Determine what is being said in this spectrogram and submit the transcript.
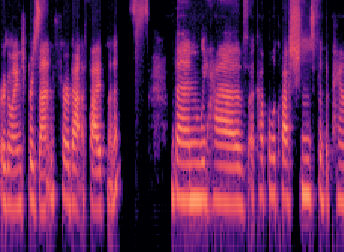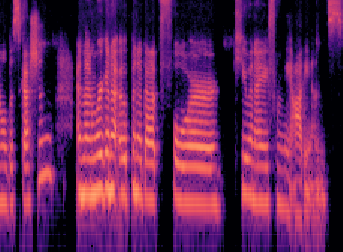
are going to present for about five minutes. Then we have a couple of questions for the panel discussion, and then we're going to open it up for Q&A from the audience.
